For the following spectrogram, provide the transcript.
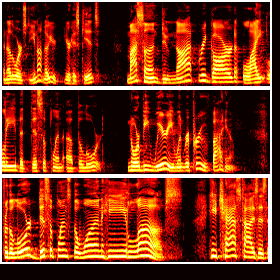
In other words, do you not know you're, you're his kids? My son, do not regard lightly the discipline of the Lord nor be weary when reproved by him. For the Lord disciplines the one he loves. He chastises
